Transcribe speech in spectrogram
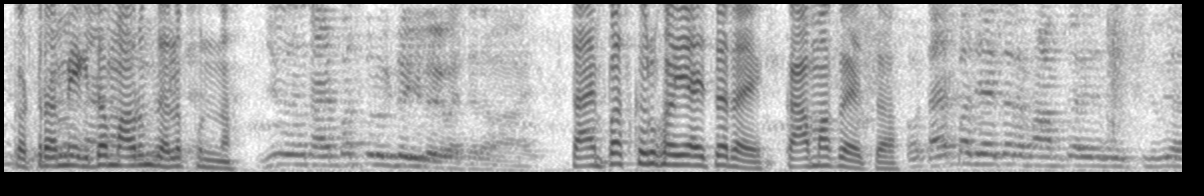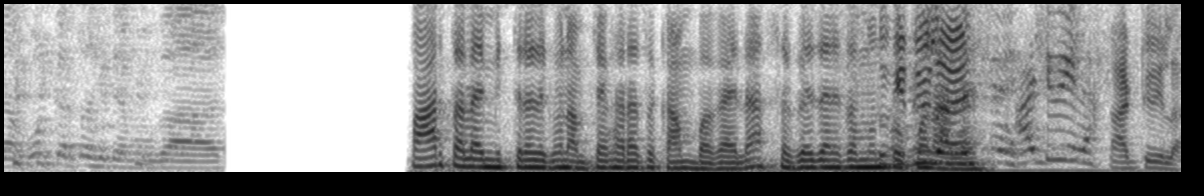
कटरा मी एकदा मारून झालं पुन्हा. टाइमपास करू टाइमपास करू काही यायचा नाही. कामा यायचा? टाइमपास यायचा ना मग आमका फोन करतात की त्या मुगा पार आलाय मित्राला घेऊन आमच्या घराचं काम बघायला. सगळेजणांचा तू म्हणून आठवीला.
